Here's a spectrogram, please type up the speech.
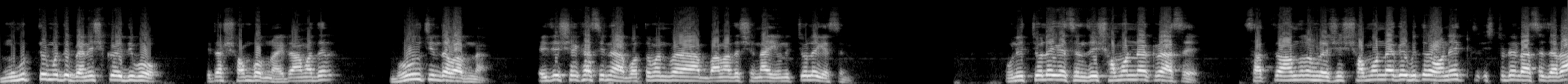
মুহূর্তের মধ্যে ব্যানিশ করে দিব। এটা সম্ভব না, এটা আমাদের ভুল চিন্তা ভাবনা এই যে শেখ হাসিনা বর্তমান বাংলাদেশে নাই, উনি চলে গেছেন। উনি চলে গেছেন, যে সমন্বয়করা আছে, ছাত্র আন্দোলন হলে সেই সমন্বয়কের ভিতরে অনেক স্টুডেন্ট আছে যারা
